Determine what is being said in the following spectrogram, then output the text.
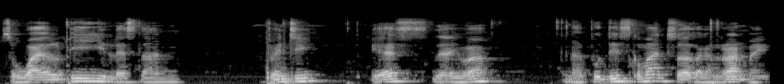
So while p less than 20 yes there you are. And I put this command so as I can run my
